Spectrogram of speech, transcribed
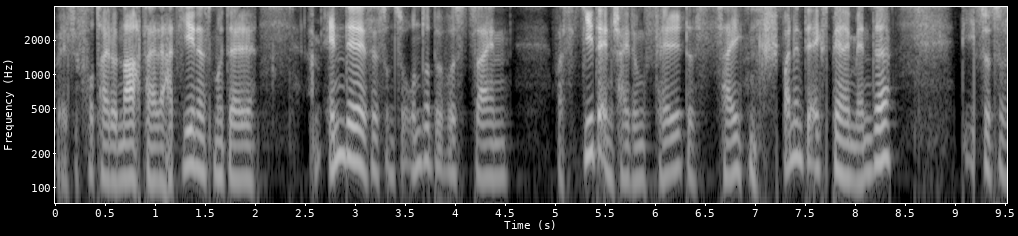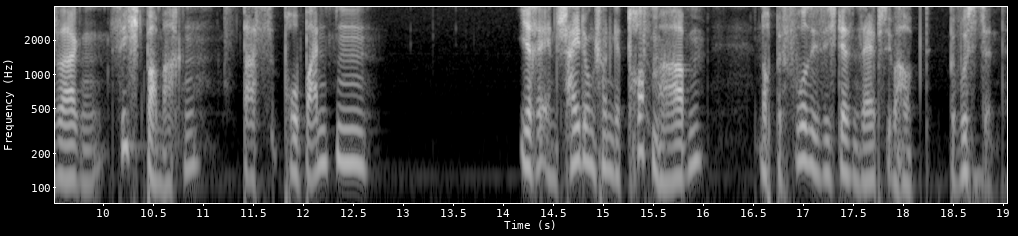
welche Vorteile und Nachteile hat jenes Modell. Am Ende ist es unser Unterbewusstsein, was jede Entscheidung fällt. Das zeigen spannende Experimente, die sozusagen sichtbar machen, dass Probanden ihre Entscheidung schon getroffen haben, noch bevor sie sich dessen selbst überhaupt bewusst sind.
